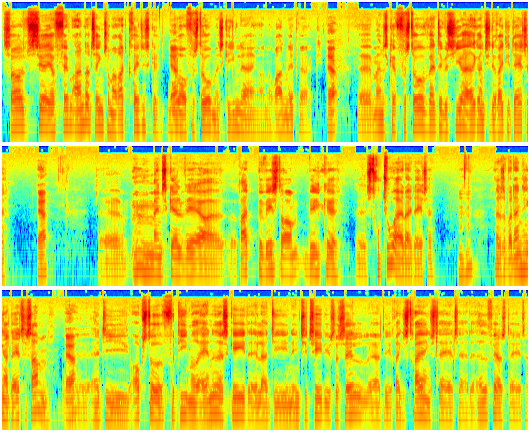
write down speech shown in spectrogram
så ser jeg fem andre ting, som er ret kritiske, Ja. udover at forstå maskinlæring og neuralt netværk. Ja, Øh, man skal forstå, hvad det vil sige at have adgang til de rigtige data. ja, Øh, man skal være ret bevidst om, hvilke øh, strukturer er der i data. mm-hmm. Altså, hvordan hænger data sammen? Ja. Øh, er de opstået, fordi noget andet er sket, eller er de en entitet i sig selv? Er det registreringsdata? Er det adfærdsdata?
